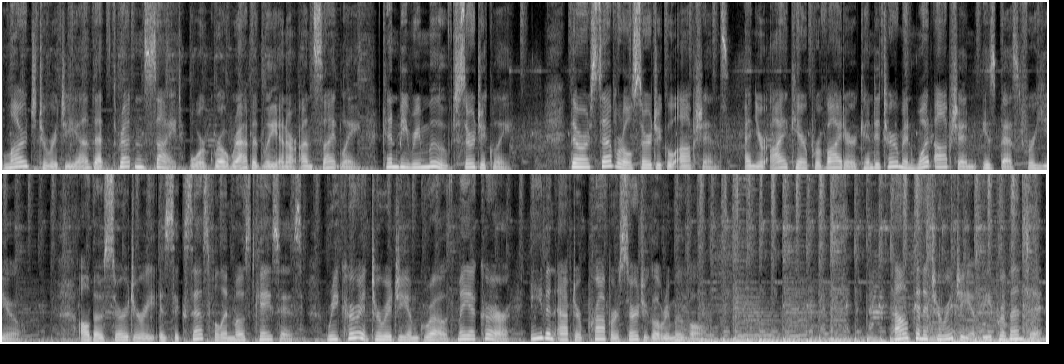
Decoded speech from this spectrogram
Large pterygia that threaten sight or grow rapidly and are unsightly can be removed surgically. There are several surgical options, and your eye care provider can determine what option is best for you. Although surgery is successful in most cases, recurrent pterygium growth may occur even after proper surgical removal. How can a pterygium be prevented?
